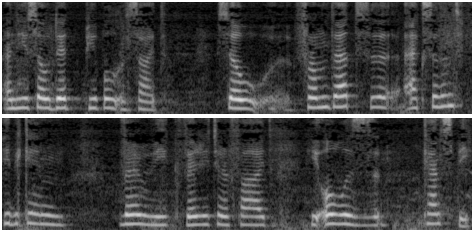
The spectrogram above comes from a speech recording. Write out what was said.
and he saw dead people inside. So uh, from that uh, accident he became very weak, very terrified. He always can't speak.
